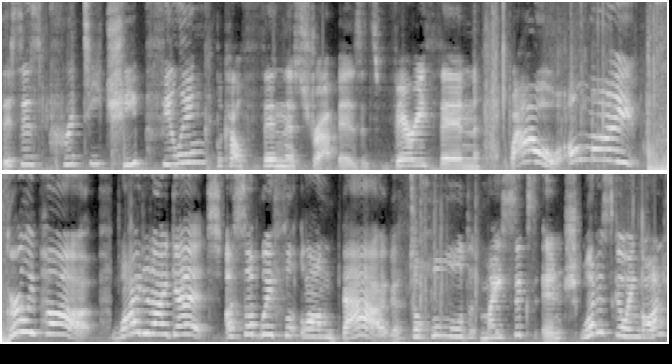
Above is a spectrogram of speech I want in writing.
This is pretty cheap feeling. Look how thin this strap is. It's very thin. Wow, oh my girly pop. Why did I get a Subway footlong bag to hold my six inch? What is going on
